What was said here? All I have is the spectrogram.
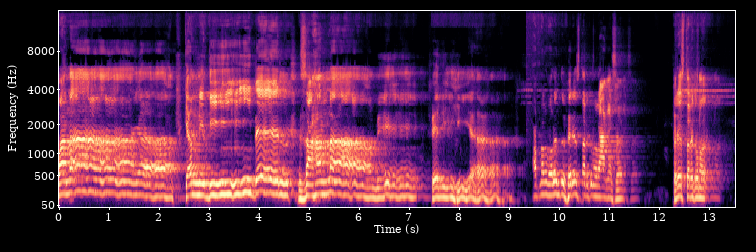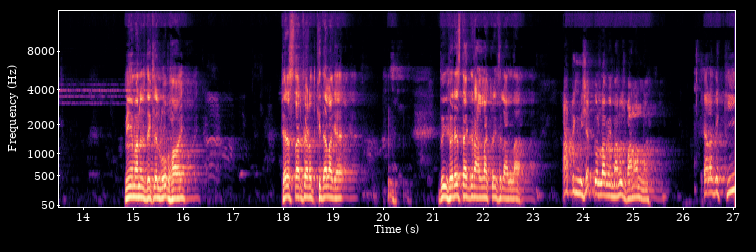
বানায়া কেমনি দিবেন জাহান্নামে ফেলিয়া। আপনারা বলেন তো ফেরেস্তার কোনো রাগ আছে? ফেরেস্তার কোনো মেয়ে মানুষ দেখলে লোভ হয়? ফেরেস্তার ফেরত খিদা লাগে? দুই ফেরেস্তা একদিন আল্লাহ করেছিল আল্লাহ আপনি নিষেধ করলাম এই মানুষ বানান না। এরা যে কি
